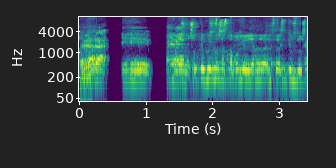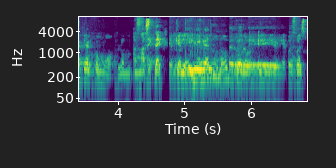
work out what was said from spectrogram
Ahora, eh, vaya, nosotros mismos estamos viviendo dentro de esta industria como lo más tech que le digan, ¿no? Pero, eh, pues,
